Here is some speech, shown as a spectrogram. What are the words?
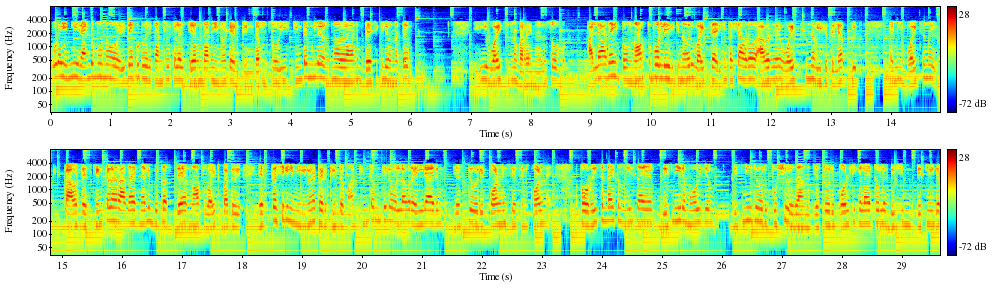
കൂടെ ഇനി രണ്ട് മൂന്ന് ഇതേ കൂട്ട് ഒരു കൺട്രികൾ ചേർന്നതാണ് യുണൈറ്റഡ് കിങ്ഡം സോ ഈ കിങ്ഡമിൽ വരുന്നവരാണ് ബേസിക്കലി വന്നിട്ട് ഈ വൈറ്റ്സ് എന്ന് പറയുന്നത്. സോ അല്ലാതെ ഇപ്പം നോർത്ത് പോളിൽ ഇരിക്കുന്നവർ വൈറ്റ്സ് ആയിരിക്കും. പക്ഷെ അവിടെ അവരെ വൈറ്റ്സ് എന്ന് വിളിക്കത്തില്ല. ഐ മീൻ വൈറ്റ്സ് എന്ന് അവരുടെ സ്കിൻ കളർ അതായിരുന്നാലും because they are not white but especially in United Kingdom ആ കിങ്ഡത്തിലുള്ളവർ എല്ലാവരും ജസ്റ്റ് ഒരു കോളനൈസേഷൻ കോളനി അപ്പോൾ റീസെന്റ് ആയിട്ട് റിലീസായ ഡിസ്നിയുടെ മൂവിയിലും ഡിസ്നിയുടെ ഒരു പുഷ് ഇതാണ്. ജസ്റ്റ് ഒരു പൊളിറ്റിക്കലായിട്ടുള്ള ഡിസി ഡിസ്നിയുടെ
